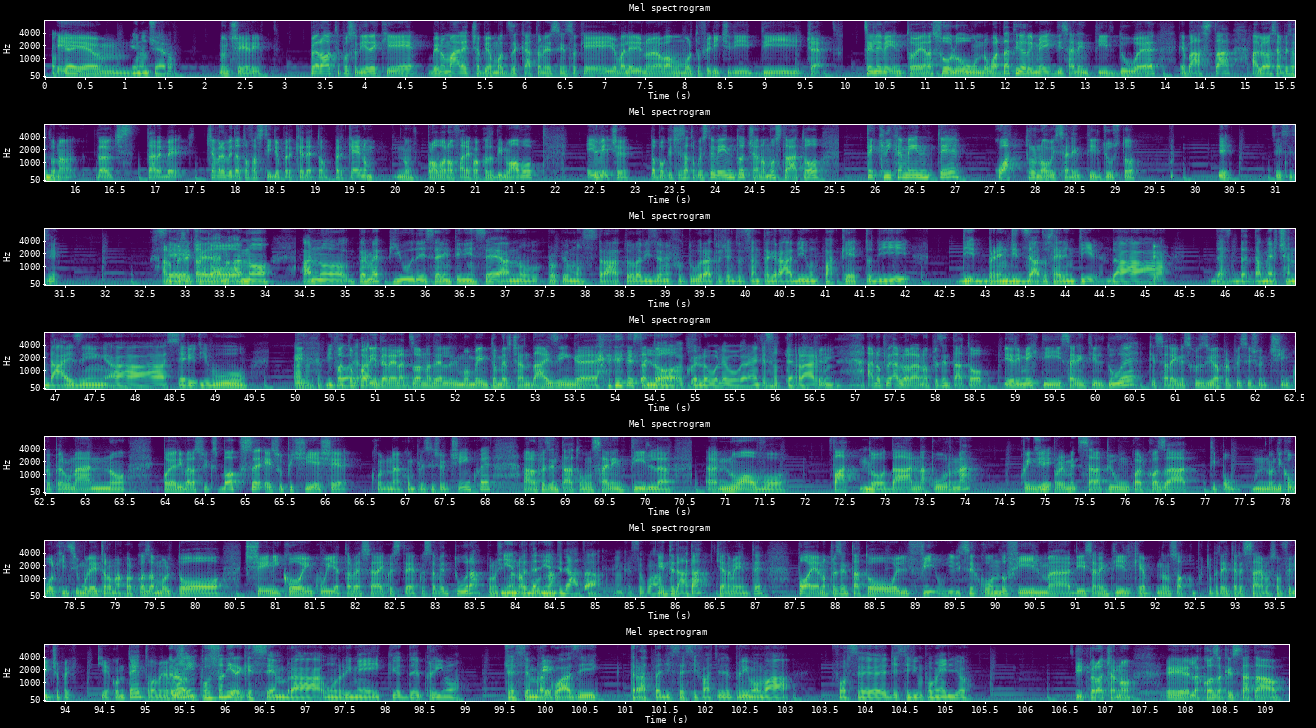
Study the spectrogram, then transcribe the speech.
Ok. E, um, Io non c'ero. Non c'eri. Però ti posso dire che bene o male ci abbiamo azzeccato nel senso che io e Valerio non eravamo molto felici di, di... cioè se l'evento era solo un guardate il remake di Silent Hill 2 e basta, allora sarebbe stato una. Ci, starebbe, ci avrebbe dato fastidio perché ha detto perché non, non, provano a fare qualcosa di nuovo. E invece, dopo che c'è stato questo evento, ci hanno mostrato tecnicamente quattro nuovi Silent Hill, giusto? Sì, sì, sì, sì hanno presentato... Cioè, hanno, hanno, hanno, per me più dei Silent Hill in sé hanno proprio mostrato la visione futura a 360 gradi, un pacchetto di, di brandizzato Silent Hill, da, sì. da, da, da merchandising a serie tv ah, capito. fatto un po' ridere la zona del momento merchandising. È stato... quello, quello volevo veramente sotterrarmi. hanno pre- allora, hanno presentato il remake di Silent Hill 2, che sarà in esclusiva per PlayStation 5 per un anno, poi arriverà su Xbox e su PC esce con, con PlayStation 5. Hanno presentato un Silent Hill eh, nuovo fatto mm. da Anna Purna quindi sì. probabilmente sarà più un qualcosa tipo, non dico walking simulator, ma qualcosa molto scenico in cui attraverserai questa avventura. Niente, da, niente, data in questo qua. Niente data, chiaramente. Poi hanno presentato il, fi- il secondo film di Silent Hill che non so chi potrà interessare, ma sono felice per chi è contento, va bene Però così. Posso dire che sembra un remake del primo? Cioè sembra eh. quasi tratta gli stessi fatti del primo, ma forse gestiti un po' meglio. Sì, però c'hanno eh, la cosa che è stata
